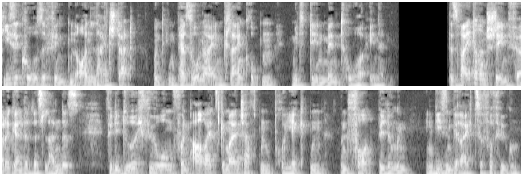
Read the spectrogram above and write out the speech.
Diese Kurse finden online statt und in persona in Kleingruppen mit den MentorInnen. Des Weiteren stehen Fördergelder des Landes für die Durchführung von Arbeitsgemeinschaften, Projekten und Fortbildungen in diesem Bereich zur Verfügung.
